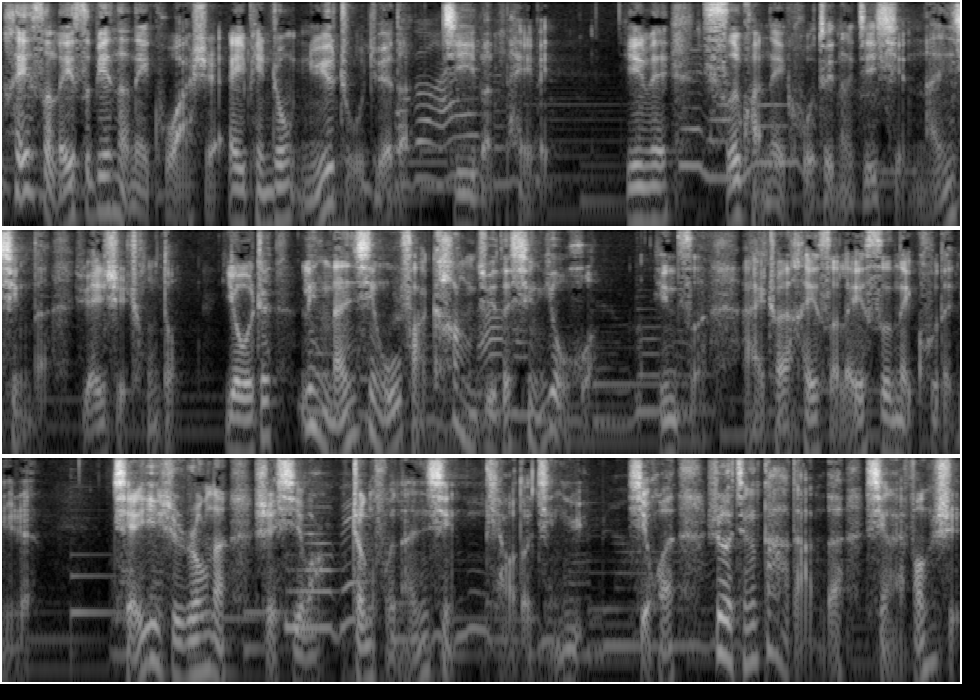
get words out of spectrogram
黑色蕾丝边的内裤啊，是 A 片中女主角的基本配备，因为此款内裤最能激起男性的原始冲动，有着令男性无法抗拒的性诱惑，因此爱穿黑色蕾丝内裤的女人，潜意识中呢是希望征服男性，挑逗情欲，喜欢热情大胆的性爱方式。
